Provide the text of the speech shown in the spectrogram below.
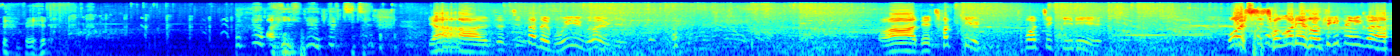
왜? 아니 진짜. 야 진짜 찐따들 모임이구나 여기. 와 내 첫킬 두 번째 킬이. 와씨 저거리에서 어떻게 때린 거야?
